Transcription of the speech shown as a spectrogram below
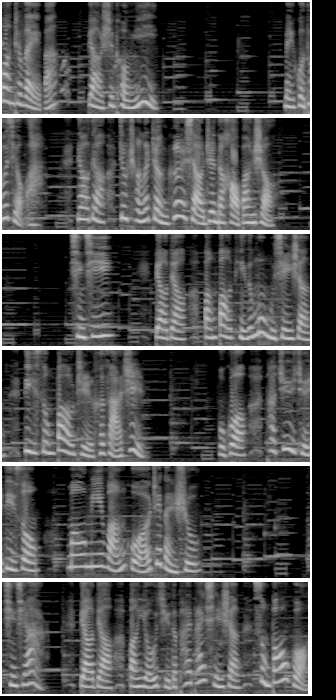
晃着尾巴，表示同意。没过多久啊，雕雕就成了整个小镇的好帮手。星期一，雕雕帮报亭的木木先生递送报纸和杂志。不过，他拒绝递送《猫咪王国》这本书。星期二，雕雕帮邮局的拍拍先生送包裹，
